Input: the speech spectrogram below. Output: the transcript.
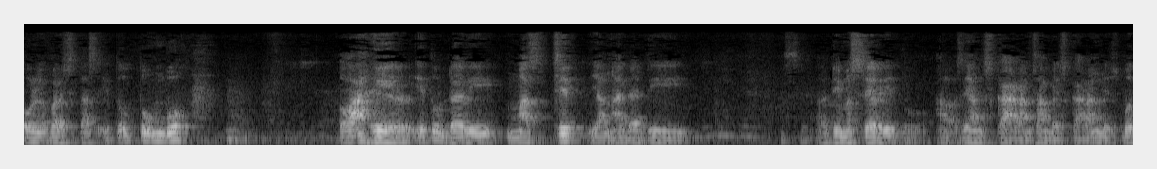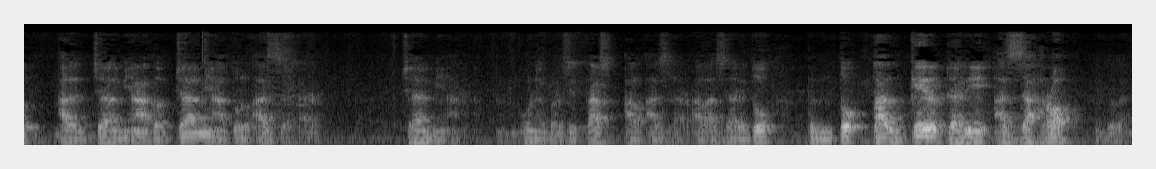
universitas itu tumbuh lahir itu dari masjid yang ada di di Mesir itu yang sekarang sampai sekarang disebut al jamiah atau jamiatul azhar Jami'ah Universitas Al Azhar. Al Azhar itu bentuk talkir dari Az-Zahra gitu kan.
